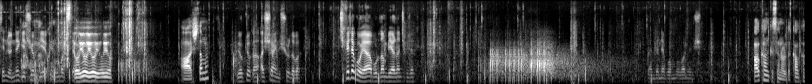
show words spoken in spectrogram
Senin önüne geçiyorum Amına diye koyayım. vurmak Yo istemedim. yo yo yo yo. Ağaçta mı? Yok yok aşağı indi şurada bak. Çıkacak o ya buradan bir yerden çıkacak. Bende ne bomba var ne bir şey. Kal kanka sen orada kal kal.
